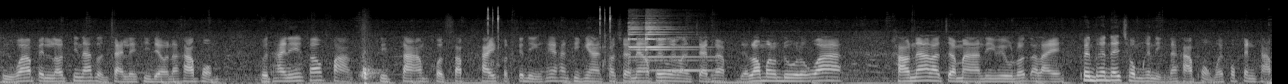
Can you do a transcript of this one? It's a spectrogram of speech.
ถือว่าเป็นรถที่น่าสนใจเลยทีเดียวนะครับผม สุดท้ายนี้ก็ฝากติดตามกดซับสไครต์กดกระดิ่งให้ทางทีมงานชอชแนลเพื่อเป็นกำลังใจด้วยครับ เดี๋ยวเรามาดูแล้วว่าคราวหน้าเราจะมารีวิวรถอะไร เพื่อนๆได้ชมกันอีกนะครับ ผมไว้พบกันครับ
